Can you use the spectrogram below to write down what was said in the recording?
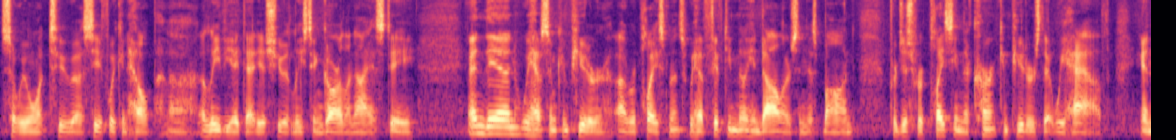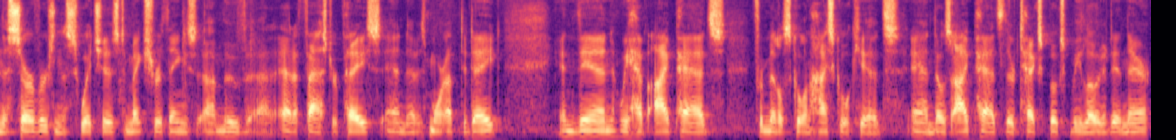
So we want to uh, see if we can help uh, alleviate that issue, at least in Garland ISD. And then we have some computer uh, replacements. We have $50 million in this bond for just replacing the current computers that we have and the servers and the switches to make sure things uh, move uh, at a faster pace and is more up to date. And then we have iPads for middle school and high school kids. And those iPads, their textbooks will be loaded in there,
